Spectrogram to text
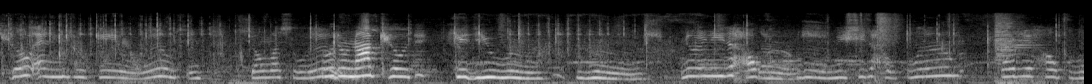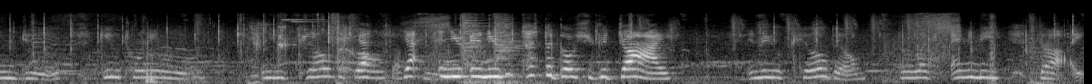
Kill enemies who give you rooms and so much loot. No, do not kill give you room, rooms. No, I need a help room. You see the help room? What did help room do? Give you 20 rooms. And you kill the ghost. Yeah, yeah and you and you touch the ghost, you could die. And then you kill them. They're like enemy die.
